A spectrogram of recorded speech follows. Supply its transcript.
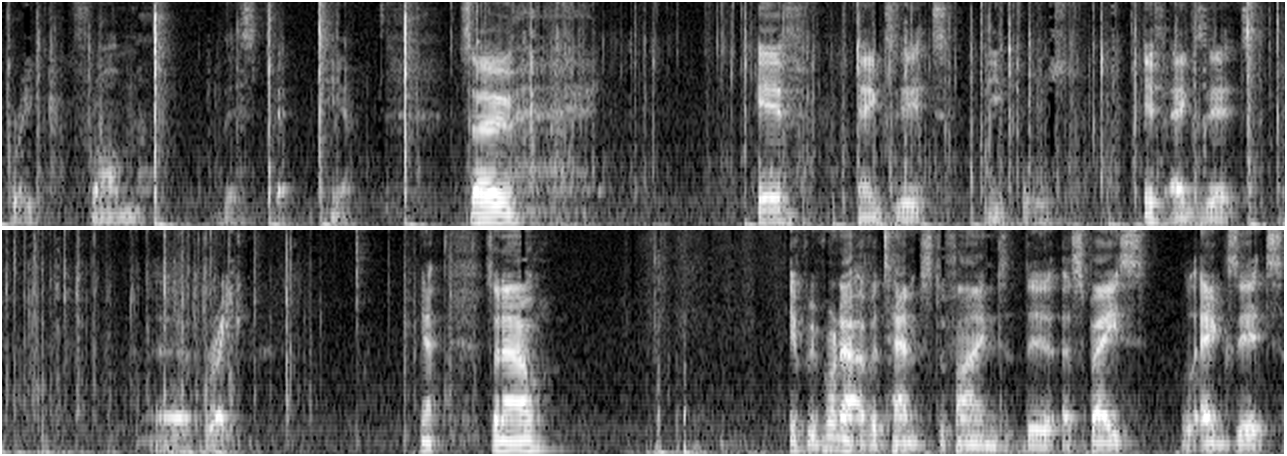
break from this bit here. So if exit equals if exit uh, break. Yeah. So now, if we've run out of attempts to find the a space, we'll exit.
